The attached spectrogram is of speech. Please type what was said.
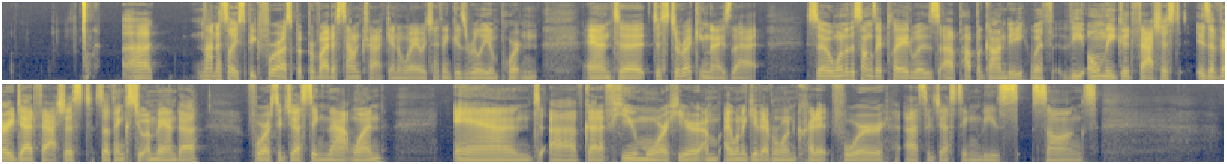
uh, not necessarily speak for us, but provide a soundtrack in a way, which I think is really important, and to just to recognize that. So one of the songs I played was uh, Propagandhi with "The Only Good Fascist is a Very Dead Fascist." So thanks to Amanda for suggesting that one, and uh, I've got a few more here. I'm, I want to give everyone credit for uh, suggesting these songs.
